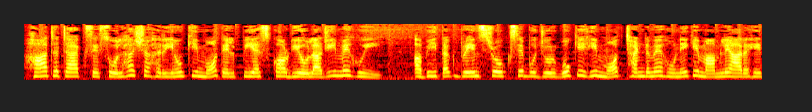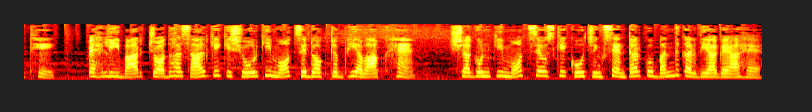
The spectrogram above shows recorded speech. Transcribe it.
हार्ट अटैक से 16 शहरियों की मौत एलपीएस कार्डियोलॉजी में हुई। अभी तक ब्रेन स्ट्रोक से बुज़ुर्गों की ही मौत ठंड में होने के मामले आ रहे थे। पहली बार 14 साल के किशोर की मौत से डॉक्टर भी अवाक हैं। शगुन की मौत से उसके कोचिंग सेंटर को बंद कर दिया गया है।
